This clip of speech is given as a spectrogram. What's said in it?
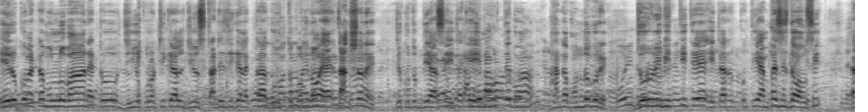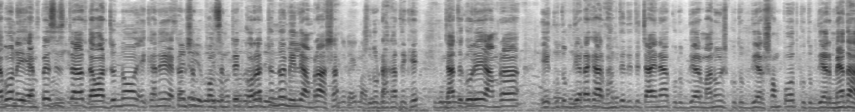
এরকম একটা মূল্যবান একটা জিও পলিটিক্যাল জিও স্ট্র্যাটেজিক্যাল একটা গুরুত্বপূর্ণ জাংশনে যে কুতুবদিয়া আছে, এটাকে এই মুহূর্তে বন- ভাঙা বন্ধ করে জরুরি ভিত্তিতে এটার প্রতি এম্পাসিস দেওয়া উচিত এবং এই এম্পাসিসটা দেওয়ার জন্য, এখানে অ্যাটেনশন কনসেন্ট্রেট করার জন্য মেনলি আমরা আসা, শুধু ঢাকা থেকে। যাতে করে আমরা এই কুতুবদিয়াটাকে আর ভাঙতে দিতে চাই না। কুতুবদিয়ার মানুষ কুতুবদিয়ার সম্পদ কুতুবদিয়ার মেধা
